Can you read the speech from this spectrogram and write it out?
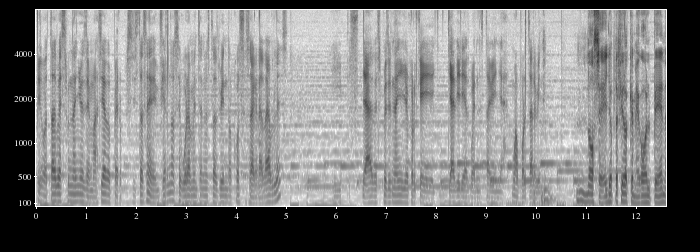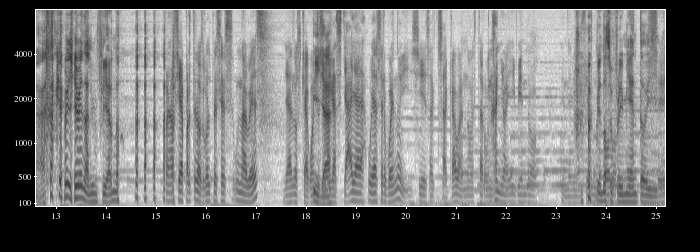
digo, tal vez un año es demasiado, pero pues, si estás en el infierno seguramente no estás viendo cosas agradables y pues ya después de un año yo creo que ya dirías, bueno, está bien, ya, voy a portar bien. No sé, yo prefiero que me golpeen a que me lleven al infierno. Bueno, sí, aparte los golpes es una vez, ya los que aguantes y, ya. digas, ya, ya, voy a ser bueno y sí, exacto, se acaba, ¿no? Estar un año ahí viendo en el infierno. Viendo todo. sufrimiento y, Sí.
